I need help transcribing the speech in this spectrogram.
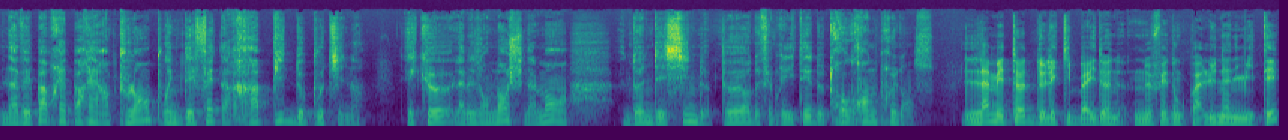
n'avait pas préparé un plan pour une défaite rapide de Poutine. Et que la Maison-Blanche, finalement, donne des signes de peur, de fébrilité, de trop grande prudence. La méthode de l'équipe Biden ne fait donc pas l'unanimité.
